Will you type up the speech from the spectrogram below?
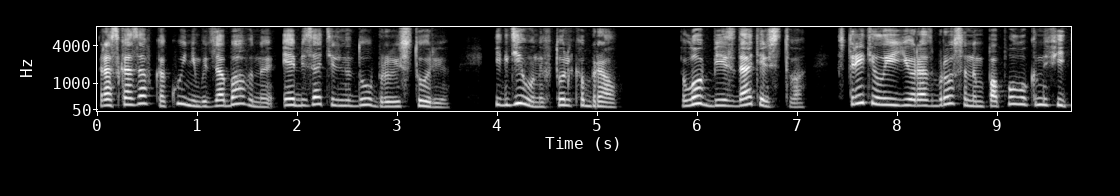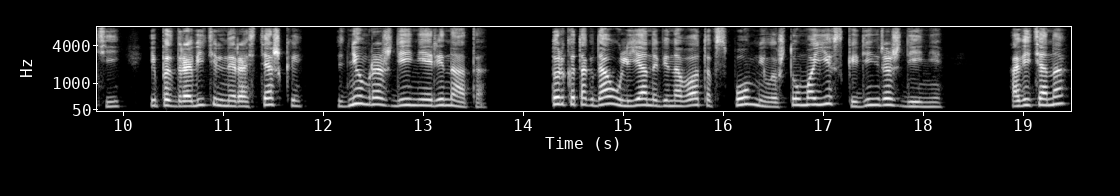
рассказав какую-нибудь забавную и обязательно добрую историю, и где он их только брал. Лобби издательства встретила ее разбросанным по полу конфетти и поздравительной растяжкой с днем рождения Рената. Только тогда Ульяна виновата вспомнила, что у Маевской день рождения, а ведь она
